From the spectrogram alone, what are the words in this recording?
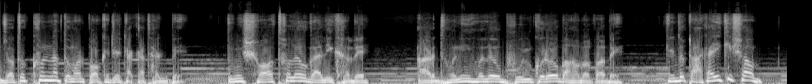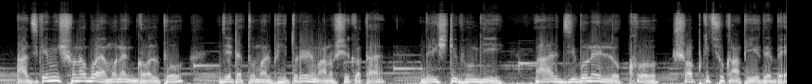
যতক্ষণ না তোমার পকেটে টাকা থাকবে। তুমি সৎ হলেও গালি খাবে, আর ধনী হলেও ভুল করেও বাহবা পাবে। কিন্তু টাকাই কি সব? আজকে আমি শোনাবো এমন এক গল্প যেটা তোমার ভিতরের মানসিকতা, দৃষ্টিভঙ্গি আর জীবনের লক্ষ্য সবকিছু কাঁপিয়ে দেবে।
